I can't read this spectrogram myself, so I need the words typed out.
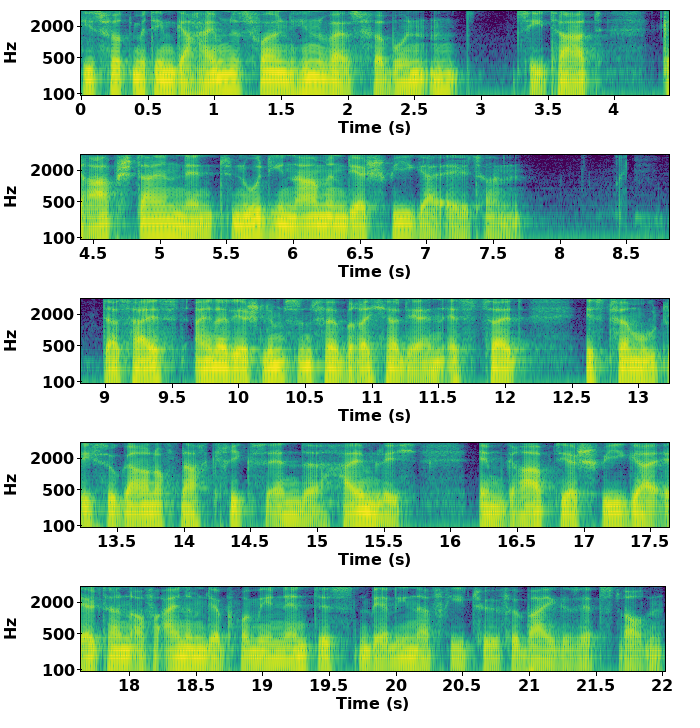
Dies wird mit dem geheimnisvollen Hinweis verbunden, Zitat, Grabstein nennt nur die Namen der Schwiegereltern. Das heißt, einer der schlimmsten Verbrecher der NS-Zeit ist vermutlich sogar noch nach Kriegsende heimlich im Grab der Schwiegereltern auf einem der prominentesten Berliner Friedhöfe beigesetzt worden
